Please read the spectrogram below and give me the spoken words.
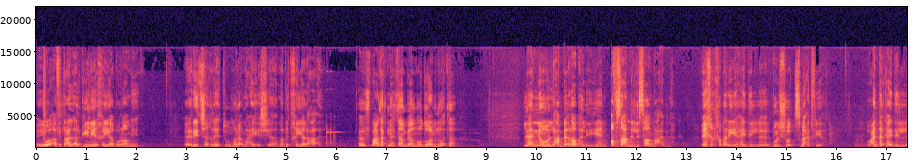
هي وقفت على الأرجيلة يا خي أبو رامي. قريت شغلات ومرق معي أشياء ما بيتخيلها عقل. اف بعدك مهتم بهالموضوع من وقتها؟ لأنه اللي عم بقراه بهالأيام أفظع من اللي صار مع ابنك. آخر خبرية هيدي ال- البولشوت سمعت فيها؟ وعندك هيدي ال-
